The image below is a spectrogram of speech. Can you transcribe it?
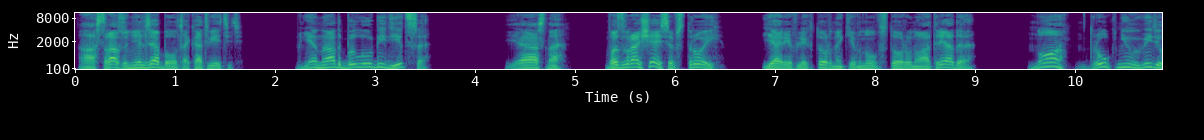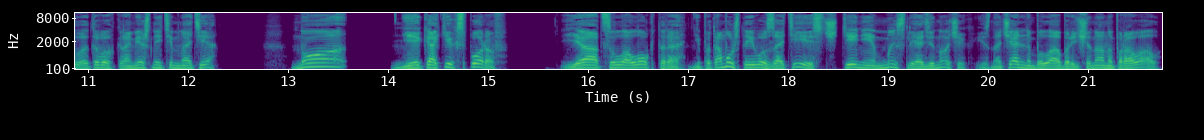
А сразу нельзя было так ответить. Мне надо было убедиться. Ясно. Возвращайся в строй. Я рефлекторно кивнул в сторону отряда, но друг не увидел этого в кромешной темноте. Но никаких споров. Я отсылал Октора не потому, что его затея с чтением мыслей одиночек изначально была обречена на провал,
